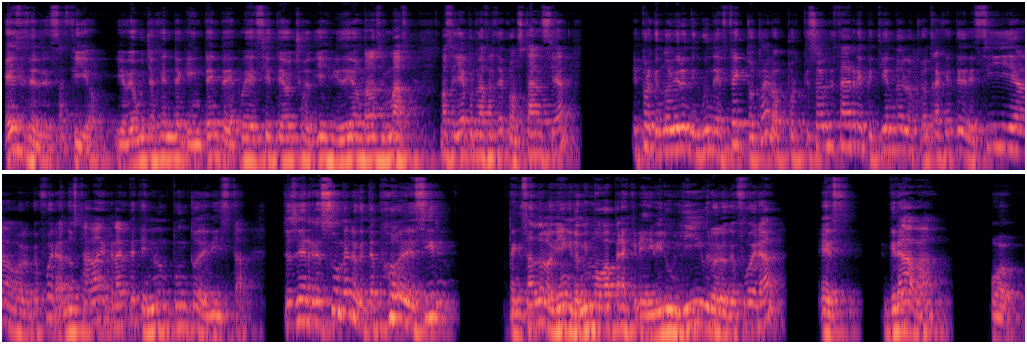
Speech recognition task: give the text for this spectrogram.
ese es el desafío. Yo veo mucha gente que intente después de 7, 8, 10 videos, no hacen más más allá por una falta de constancia, es porque no vieron ningún efecto, claro, porque solo estaban repitiendo lo que otra gente decía o lo que fuera, no estaban realmente teniendo un punto de vista. Entonces, en resumen, lo que te puedo decir, pensándolo bien, y lo mismo va para escribir un libro o lo que fuera, es graba, o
